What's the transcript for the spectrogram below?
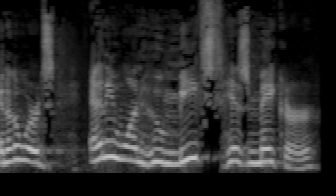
In other words, anyone who meets his Maker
